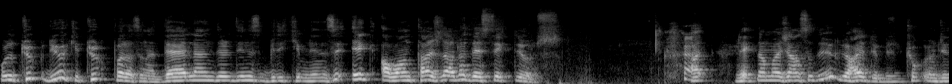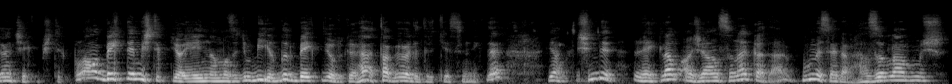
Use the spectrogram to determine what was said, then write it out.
Orada Türk diyor ki Türk parasına değerlendirdiğiniz birikimlerinizi ek avantajlarla destekliyoruz. reklam ajansı diyor ki hayır diyor biz çok önceden çekmiştik bunu ama beklemiştik diyor yayınlanması için bir yıldır bekliyorduk. Ha tabii öyledir kesinlikle. Ya şimdi reklam ajansına kadar bu meseleler hazırlanmış.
